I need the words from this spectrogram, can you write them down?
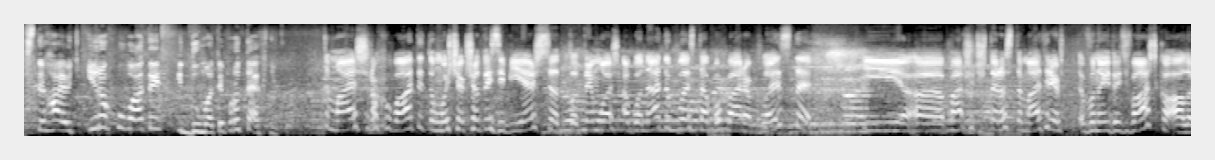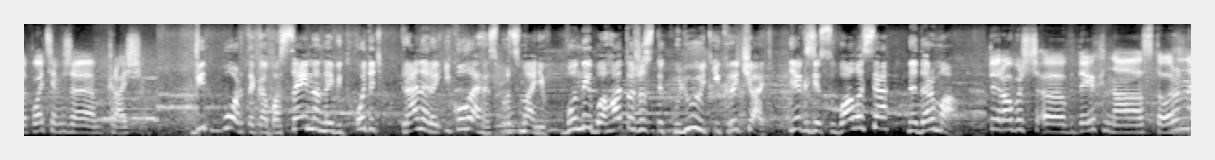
встигають і рахувати, і думати про техніку. Ти маєш рахувати, тому що якщо ти зіб'єшся, то ти можеш або не доплисти, або переплисти. І е, перші 400 метрів вони йдуть важко, але потім вже краще. Від бортика басейна не відходять тренери і колеги спортсменів. Вони багато жестикулюють і кричать. Як з'ясувалося, не дарма. Ти робиш е, вдих на сторону,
